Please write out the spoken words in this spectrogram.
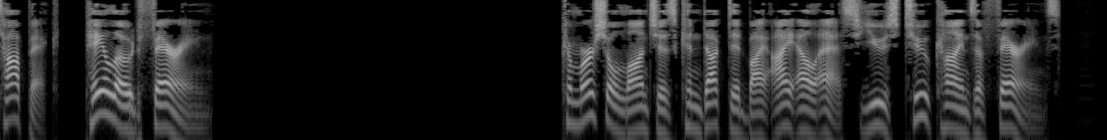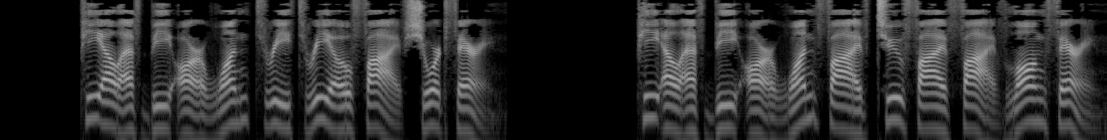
Topic: Payload fairing Commercial launches conducted by ILS use two kinds of fairings. PLFBR 13305 short fairing PLFBR 15255 long fairing,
